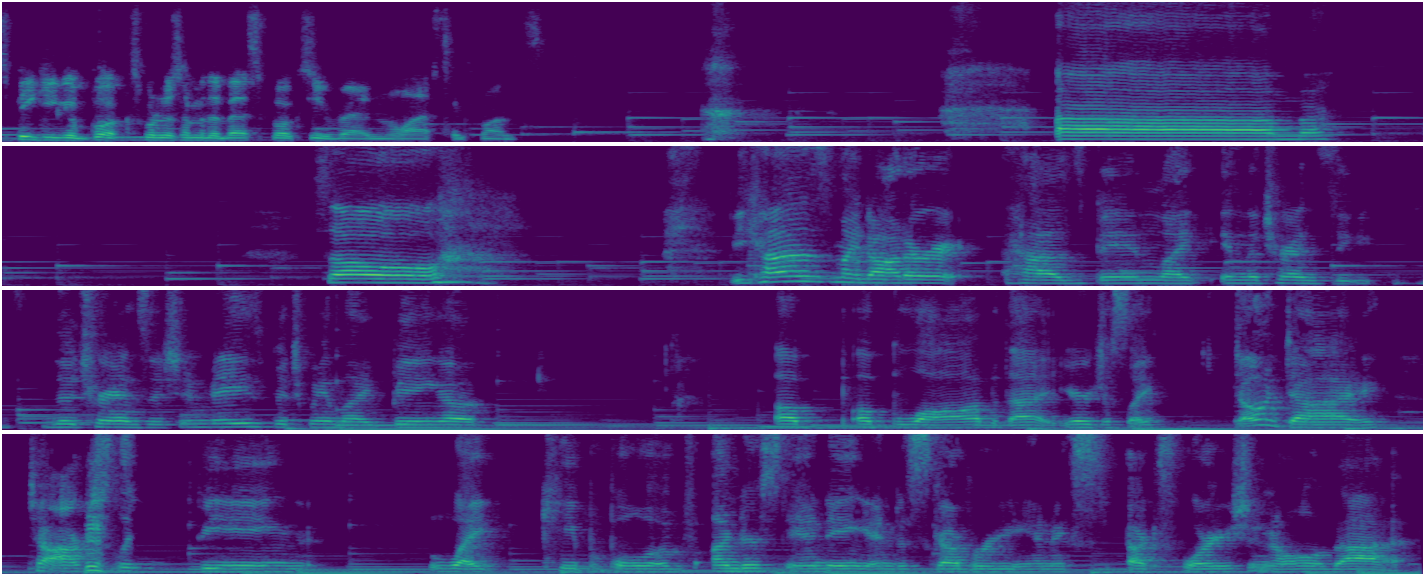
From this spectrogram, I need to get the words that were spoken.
speaking of books, what are some of the best books you've read in the last six months? um so because my daughter has been like in the transi- the transition phase between like being a a, a blob that you're just like don't die to actually being like capable of understanding and discovery and ex- exploration and all of that.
